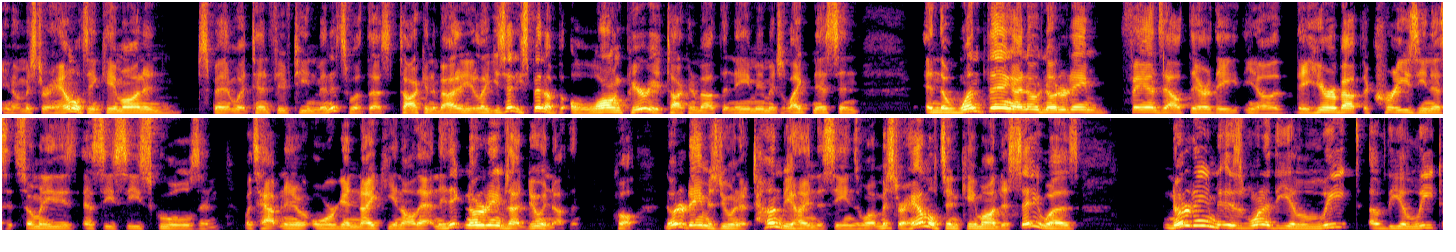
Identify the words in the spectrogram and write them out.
you know, Mr. Hamilton came on and spent what 10 15 minutes with us talking about it like you said he spent a, a, long period talking about the name image likeness and and the one thing i know notre dame fans out there they you know they hear about the craziness at so many of these sec schools and what's happening in oregon nike and all that and they think notre dame's not doing nothing well notre dame is doing a ton behind the scenes what mr hamilton came on to say was notre dame is one of the elite of the elite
